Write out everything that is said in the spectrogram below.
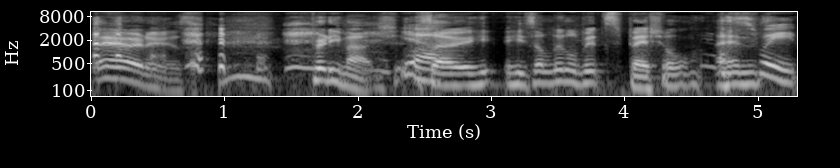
There it is. Pretty much. Yeah. So he, he's a little bit special. and sweet.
